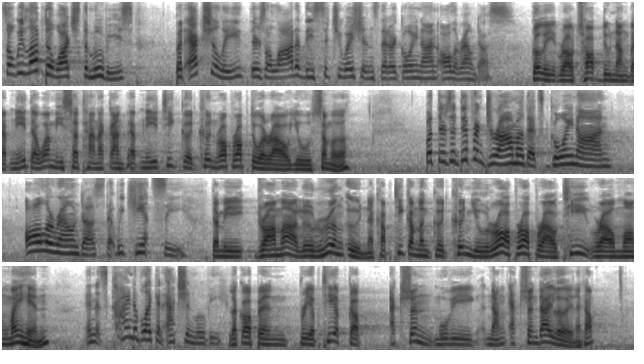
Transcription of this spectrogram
So we love to watch the movies, but actually, there's a lot of these situations that are going on all around us. ก็เลยเราชอบดูหนังแบบนี้ แต่ว่ามีสถานการณ์แบบนี้ที่เกิดขึ้นรอบๆตัวเราอยู่เสมอ But there's a different drama that's going on all around us that we can't see. แต่มีดราม่าหรือเรื่องอื่นนะครับที่กำลังเกิดขึ้นอยู่รอบๆเราที่เรามองไม่เห็น And it's kind of like an action movie. แล้วก็เป็นเปรียบเทียบกับแอคชั่นมูวีหนังแอคชั่นได้เลยนะครับ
